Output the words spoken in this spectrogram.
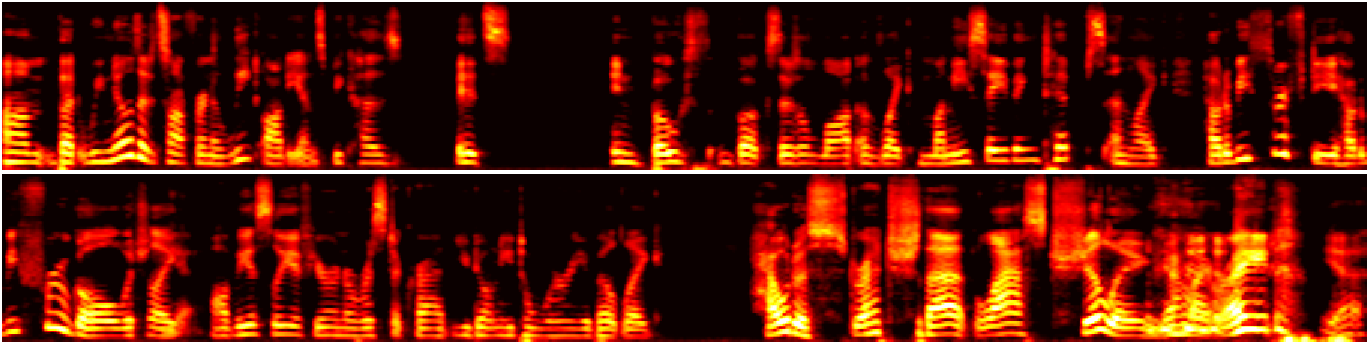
um, but we know that it's not for an elite audience because it's in both books there's a lot of like money saving tips and like how to be thrifty how to be frugal which like Yeah. obviously if you're an aristocrat you don't need to worry about like how to stretch that last shilling am i right? Yeah.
